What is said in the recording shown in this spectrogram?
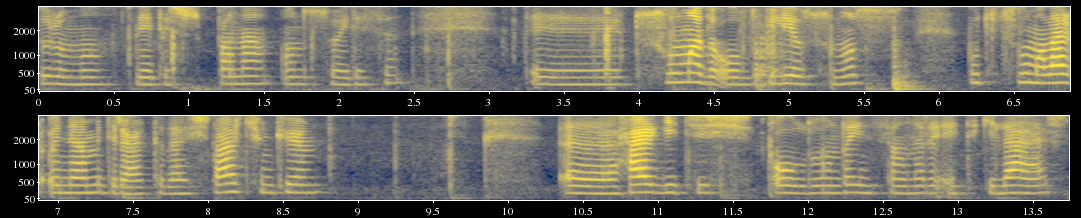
durumu nedir? Bana onu söylesin e, tutulma da oldu biliyorsunuz. Bu tutulmalar önemlidir arkadaşlar. Çünkü e, her geçiş olduğunda insanları etkiler.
